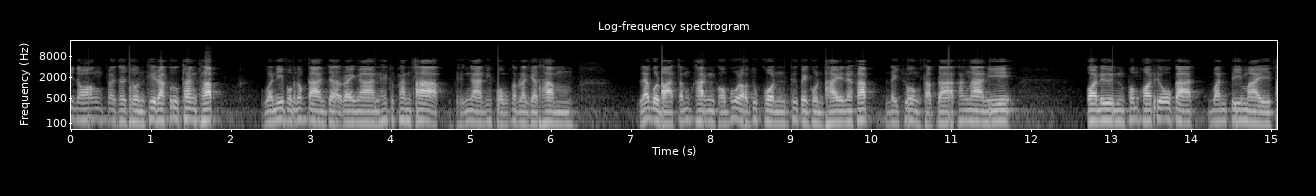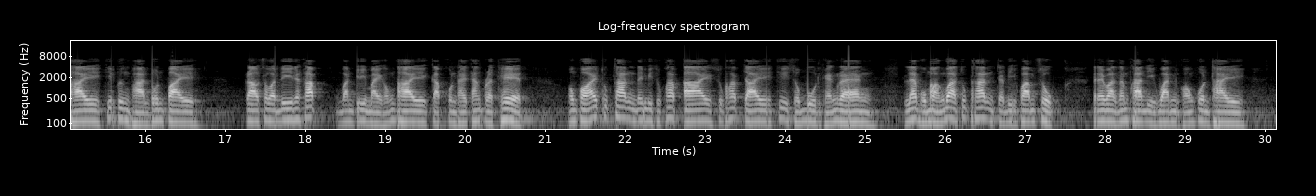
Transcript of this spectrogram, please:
พี่น้องประชาชนที่รักทุกท่านครับ วันนี้ผมต้องการจะรายงานให้ทุกท่านทราบ ถึงงานที่ผมกำลังจะทำและบทบาทสำคัญของพวกเราทุกคนที่เป็นคนไทยนะครับ ในช่วงสัปดาห์ข้างหน้านี้ ก่อนอื่นผมขอถือโอกาสวันปีใหม่ไทยที่เพิ่งผ่านพ้นไป กล่าวสวัสดีนะครับ วันปีใหม่ของไทยกับคนไทยทั้งประเทศ ผมขอให้ทุกท่านได้มีสุขภาพกาย สุขภาพใจที่สมบูรณ์แข็งแรง และผมหวังว่าทุกท่านจะมีความสุขในวันสำคัญอีกวันของคนไทย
